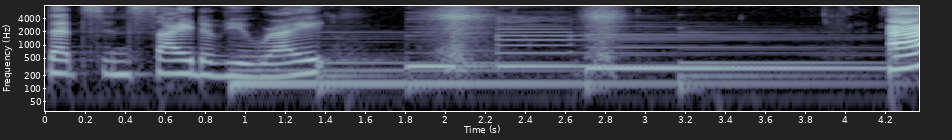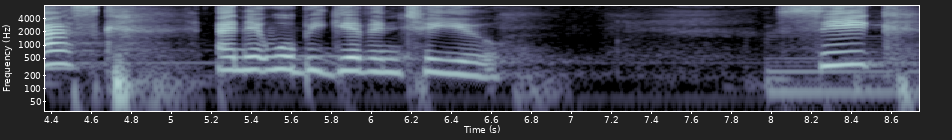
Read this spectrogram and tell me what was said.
that's inside of you, right? Ask and it will be given to you. Seek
